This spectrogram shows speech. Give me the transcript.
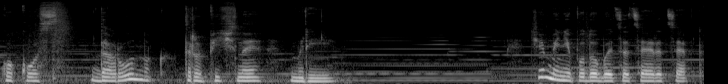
Кокос дарунок тропічної мрії. Чим мені подобається цей рецепт?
